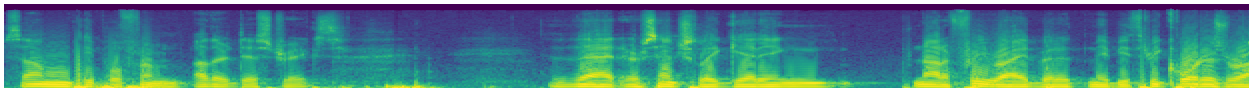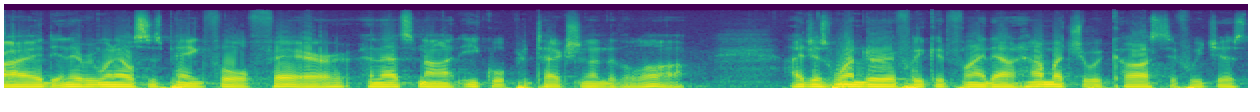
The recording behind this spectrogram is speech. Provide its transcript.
some people from other districts that are essentially getting not a free ride, but maybe a three-quarters ride, and everyone else is paying full fare, and that's not equal protection under the law. I just wonder if we could find out how much it would cost if we just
